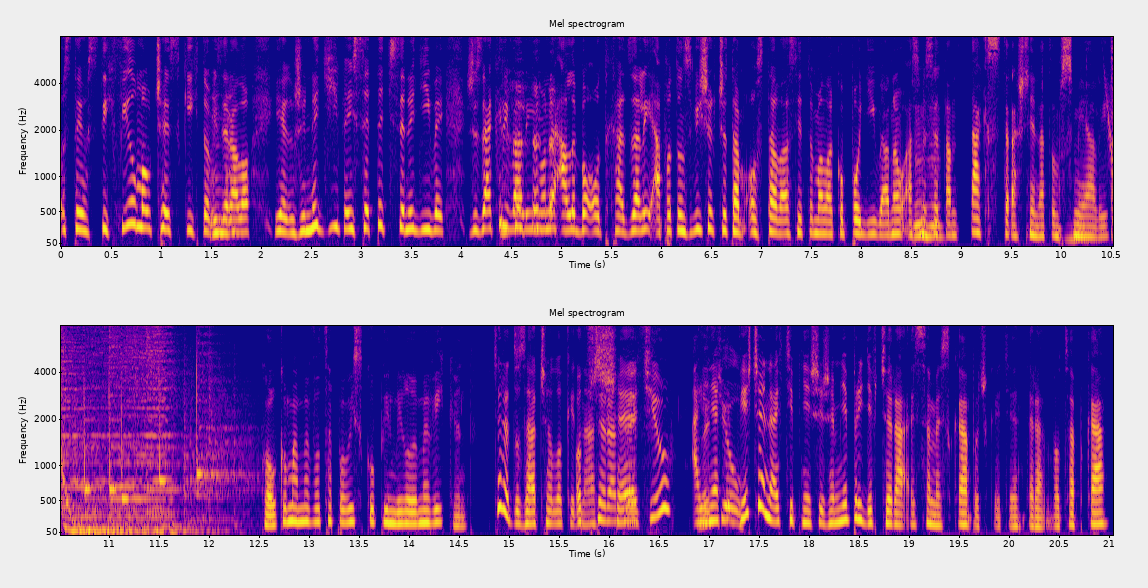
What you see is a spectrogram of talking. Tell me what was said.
z, tej, z tých filmov českých to vyzeralo, mm-hmm. jak, že nedívej sa, teď sa nedívej, že zakrývali im one, alebo odchádzali a potom zvyšok, čo tam ostal, vlastne to mal ako podívanou a sme mm-hmm. sa tam tak strašne na tom smiali. Koľko máme WhatsAppových skupín Milujeme víkend? Včera to začalo, keď Od náš včera šéf... tretiu? A inak, vieš, čo je najvtipnejšie, že mne príde včera SMS-ka, počkajte, teda WhatsAppka,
